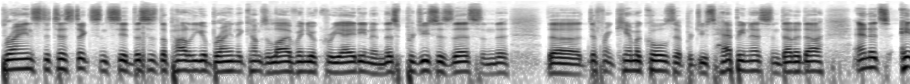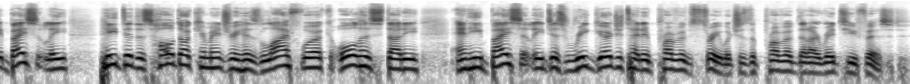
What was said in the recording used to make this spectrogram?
brain statistics and said, This is the part of your brain that comes alive when you're creating, and this produces this, and the, the different chemicals that produce happiness, and da da da. And it's it basically, he did this whole documentary, his life work, all his study, and he basically just regurgitated Proverbs 3, which is the proverb that I read to you first.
